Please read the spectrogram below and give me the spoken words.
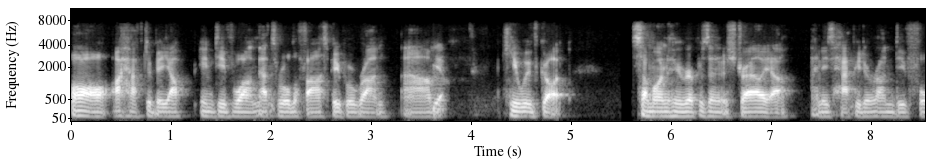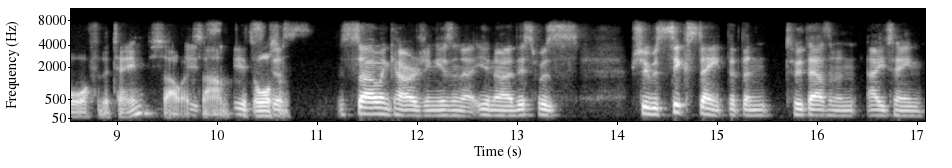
oh, I have to be up in Div 1. That's where all the fast people run. Um, yep. Here we've got someone who represented Australia and is happy to run Div 4 for the team. So it's, it's um it's, it's awesome. so encouraging, isn't it? You know, this was she was 16th at the 2018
